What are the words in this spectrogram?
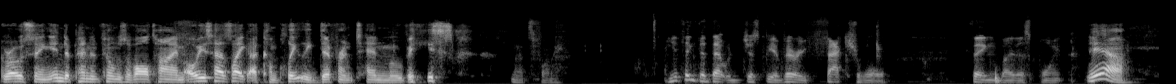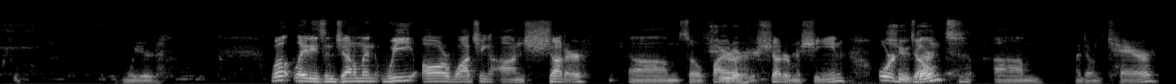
grossing independent films of all time always has like a completely different 10 movies. That's funny. You think that that would just be a very factual thing by this point? yeah. Weird. Well, ladies and gentlemen, we are watching on Shudder. Um, so fire Shooter. up your Shudder machine, or Shooter. don't. Um, I don't care.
